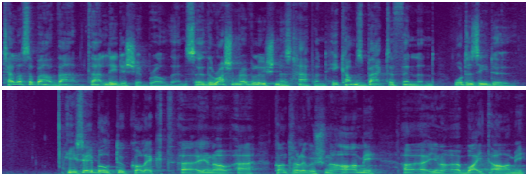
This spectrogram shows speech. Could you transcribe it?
Tell us about that, that leadership role then. So the Russian Revolution has happened. He comes back to Finland. What does he do? He's able to collect, uh, you know, a counter-revolutionary army, uh, uh, you know, a white army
